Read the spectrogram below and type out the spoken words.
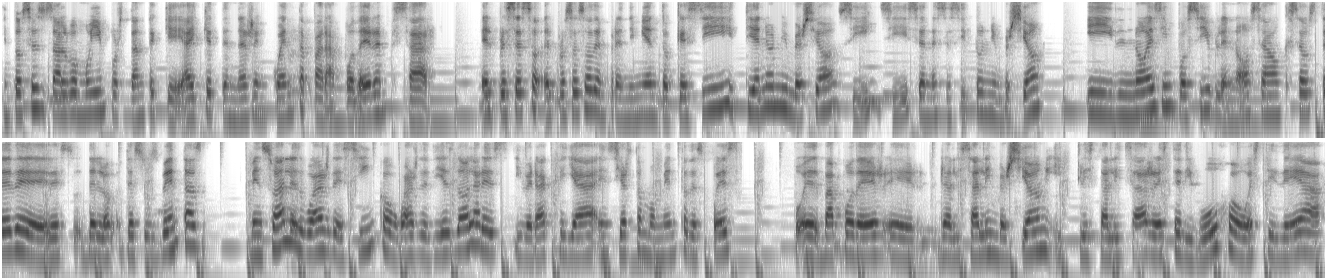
Entonces es algo muy importante que hay que tener en cuenta para poder empezar el proceso, el proceso de emprendimiento, que sí tiene una inversión, sí, sí, se necesita una inversión y no es imposible, ¿no? O sea, aunque sea usted de, de, de sus ventas, mensuales, guarde 5 o guarde 10 dólares y verá que ya en cierto momento después pues, va a poder eh, realizar la inversión y cristalizar este dibujo o esta idea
